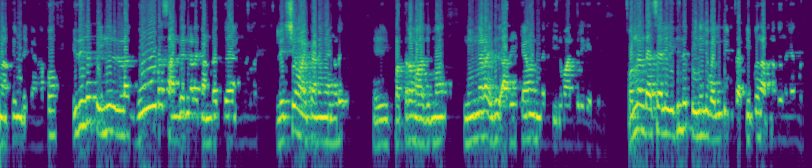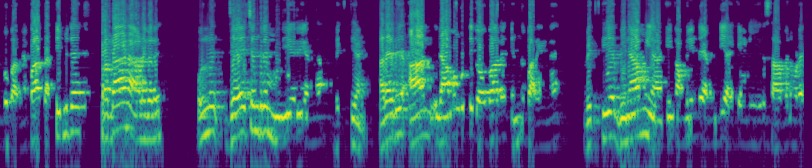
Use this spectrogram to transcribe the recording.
നടത്തിക്കൊണ്ടിരിക്കുകയാണ്. അപ്പൊ ഇതിന്റെ പിന്നിലുള്ള ഗൂഢ സംഘങ്ങളെ കണ്ടെത്തുക എന്നുള്ള ലക്ഷ്യമായിട്ടാണ് ഞങ്ങൾ ഈ പത്രമാധ്യമ നിങ്ങളെ ഇത് അറിയിക്കാമെന്നൊരു തീരുമാനത്തിലേക്ക് എത്തിയത് ഒന്നെന്താ വെച്ചാൽ ഇതിന്റെ പിന്നിൽ വലിയൊരു തട്ടിപ്പ് നടന്നതെന്ന് ഞാൻ മുൻപ് പറഞ്ഞു. അപ്പൊ ആ തട്ടിപ്പിന്റെ പ്രധാന ആളുകൾ ഒന്ന് ജയചന്ദ്രൻ മുരിയേരി എന്ന വ്യക്തിയാണ്. അതായത് ആ രാമൻകുട്ടി ഗോപാലൻ എന്ന് പറയുന്ന വ്യക്തിയെ ബിനാമിയാക്കി കമ്പനിയുടെ എം ഡി ആക്കിയാണ് ഈ ഒരു സ്ഥാപനം ഇവിടെ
